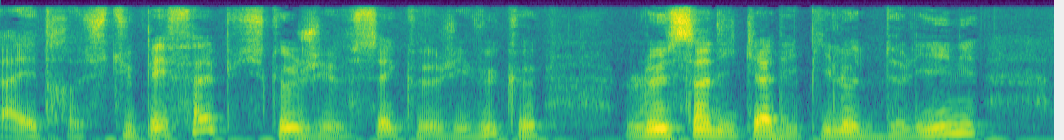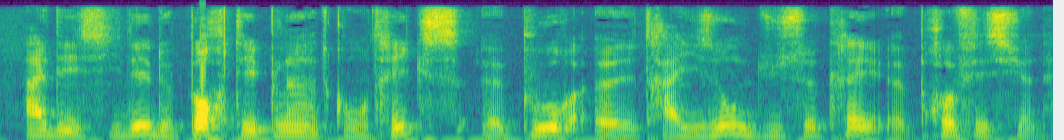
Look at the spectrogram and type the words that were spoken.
à être stupéfait, puisque je sais que j'ai vu que le syndicat des pilotes de ligne a décidé de porter plainte contre X euh, pour euh, trahison du secret euh, professionnel.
